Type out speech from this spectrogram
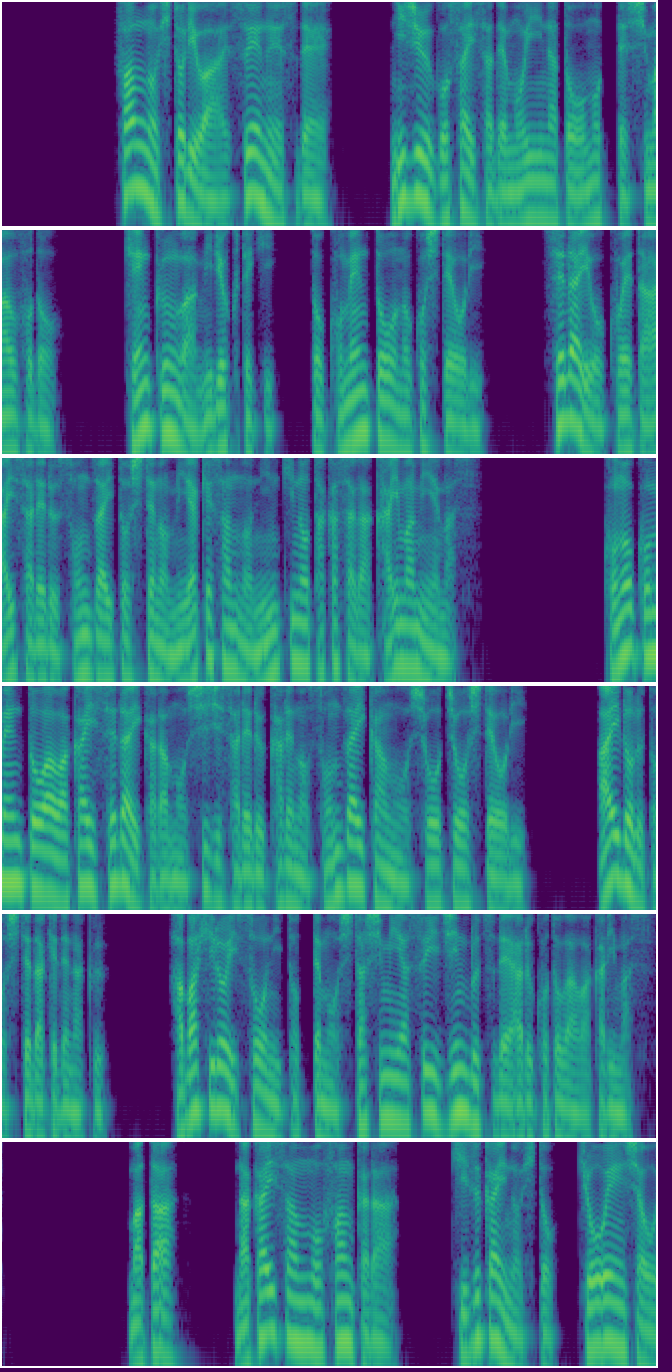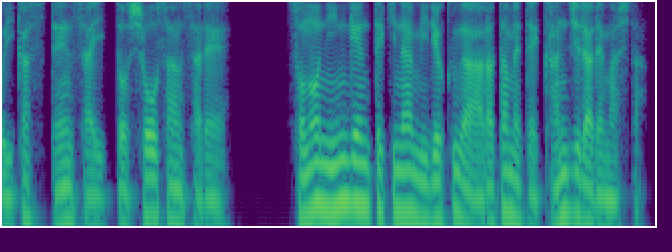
ファンの一人は SNS で、25歳差でもいいなと思ってしまうほど、ケン君は魅力的、とコメントを残しており、世代を超えた愛される存在としての三宅さんの人気の高さが垣間見えます。このコメントは若い世代からも支持される彼の存在感を象徴しており、アイドルとしてだけでなく、幅広い層にとっても親しみやすい人物であることがわかります。また、中井さんもファンから、気遣いの人、共演者を生かす天才と称賛され、その人間的な魅力が改めて感じられました。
